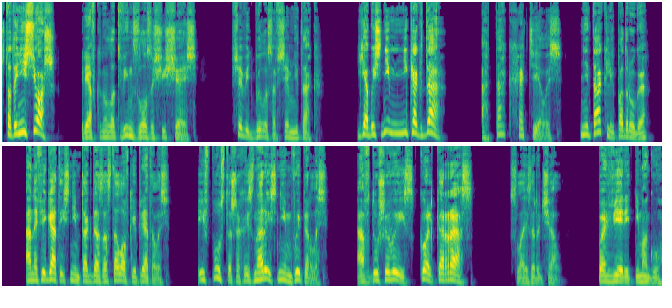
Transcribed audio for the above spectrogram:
Что ты несешь? рявкнула Твин, зло защищаясь. Все ведь было совсем не так. Я бы с ним никогда. А так хотелось. Не так ли, подруга? А нафига ты с ним тогда за столовкой пряталась? И в пустошах из норы с ним выперлась. А в душевые сколько раз? Слай зарычал. Поверить не могу.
